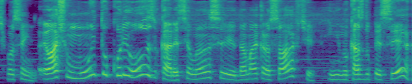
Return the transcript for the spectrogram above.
Tipo assim, eu acho muito curioso, cara, esse lance da Microsoft, no caso do PC,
